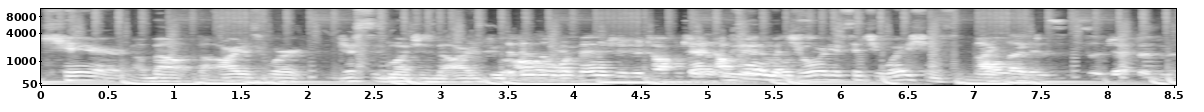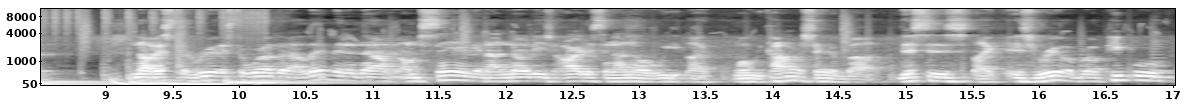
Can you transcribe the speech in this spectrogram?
care about the artist's work just as much as the artists do. Depends on what managers you're talking to. I'm saying the majority of situations, like All that is subjective, man. no, it's the real, it's the world that I live in, and now I'm seeing, and I know these artists, and I know what we like what we conversate about. This is like it's real, bro. People,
